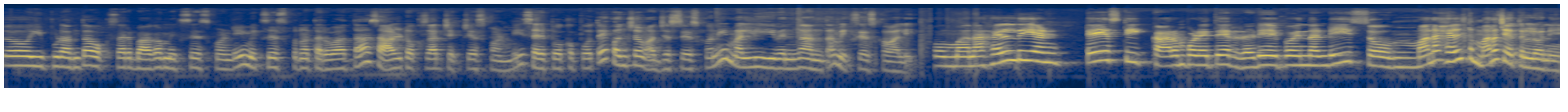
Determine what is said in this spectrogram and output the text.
సో ఇప్పుడు అంతా ఒకసారి బాగా మిక్స్ చేసుకోండి. మిక్స్ చేసుకున్న తర్వాత సాల్ట్ ఒకసారి చెక్ చేసుకోండి. సరిపోకపోతే కొంచెం అడ్జస్ట్ చేసుకొని మళ్ళీ ఈవెన్గా అంతా మిక్స్ చేసుకోవాలి. సో మన హెల్దీ అండ్ టేస్టీ కారం పొడి అయితే రెడీ అయిపోయిందండి. సో మన హెల్త్ మన చేతుల్లోనే.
